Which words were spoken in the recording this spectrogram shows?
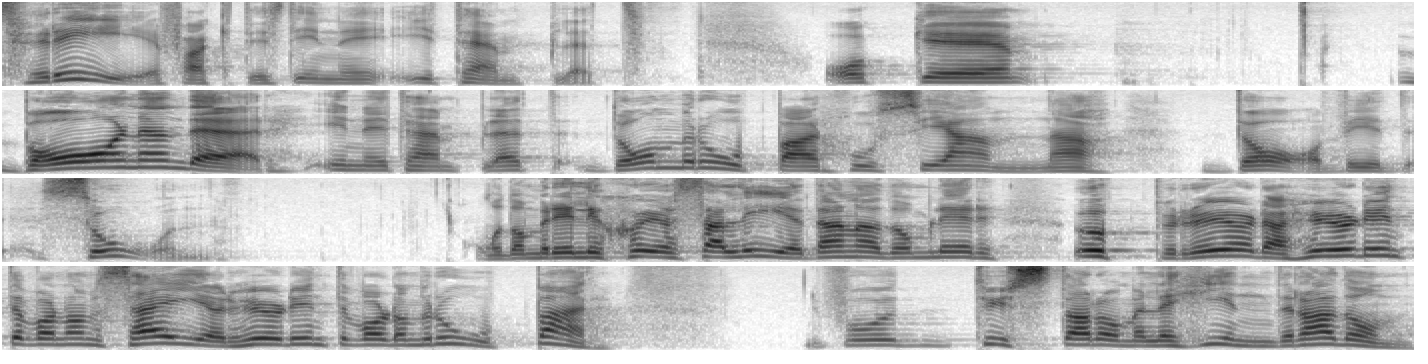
3 faktiskt inne i templet. Och eh, barnen där inne i templet, de ropar Hosianna, David son. Och de religiösa ledarna de blir upprörda. Hör du inte vad de säger? Hör du inte vad de ropar? Du får tysta dem eller hindra dem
